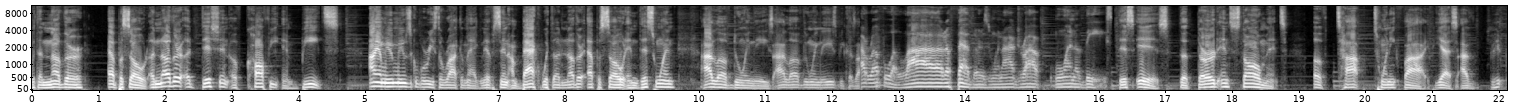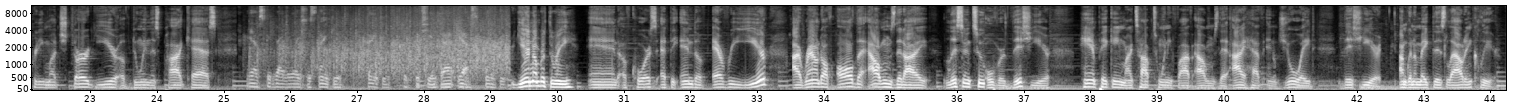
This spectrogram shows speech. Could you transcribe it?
with another episode, another edition of Coffee and Beats. I am your musical barista, Rod the Magnificent. I'm back with another episode, and this one, I love doing these. I love doing these because I ruffle a lot of feathers when I drop one of these. This is the third installment of Top 25. Yes, I've pretty much third year of doing this podcast. Yes, congratulations. Thank you. Thank you. Appreciate that. Yes, thank you. Year number three. And of course, at the end of every year, I round off all the albums that I listened to over this year, handpicking my top 25 albums that I have enjoyed this year. I'm going to make this loud and clear.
